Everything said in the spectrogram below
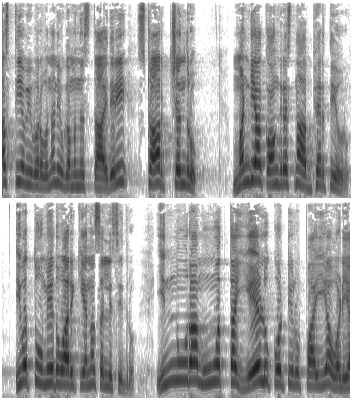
ಆಸ್ತಿಯ ವಿವರವನ್ನು ನೀವು ಗಮನಿಸ್ತಾ ಇದ್ದೀರಿ. ಸ್ಟಾರ್ ಚಂದ್ರು, ಮಂಡ್ಯ ಕಾಂಗ್ರೆಸ್ನ ಅಭ್ಯರ್ಥಿಯವರು ಇವತ್ತು ಉಮೇದುವಾರಿಕೆಯನ್ನು ಸಲ್ಲಿಸಿದ್ರು. ಇನ್ನೂರ ಮೂವತ್ತ ಏಳು ಕೋಟಿ ರೂಪಾಯಿಯ ಒಡೆಯ.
